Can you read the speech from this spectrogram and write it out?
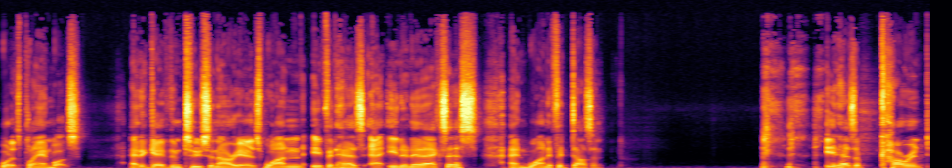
what its plan was, and it gave them two scenarios: one if it has internet access, and one if it doesn't. it has a current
